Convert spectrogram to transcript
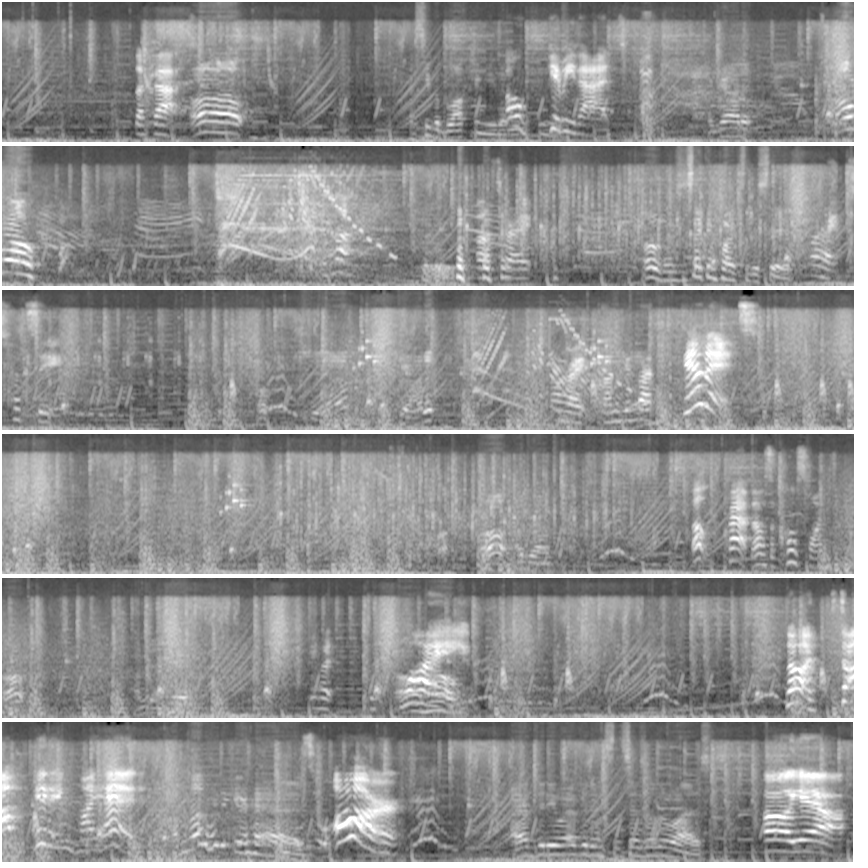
Like that. Oh! I see the block thingy that Oh, give me that. I got it. Oh no! Good luck. oh, that's right. Oh, there's a second part to the stage. All right, let's see. Oh, yeah, got it. All right, gonna get that. Damn it! Oh, I drowned. Oh crap, that was a close one. Oh, I'm down here. What? Oh, Why? Jon, stop hitting my head! I'm not hitting your head. You are! I have video evidence that says otherwise. Oh yeah.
